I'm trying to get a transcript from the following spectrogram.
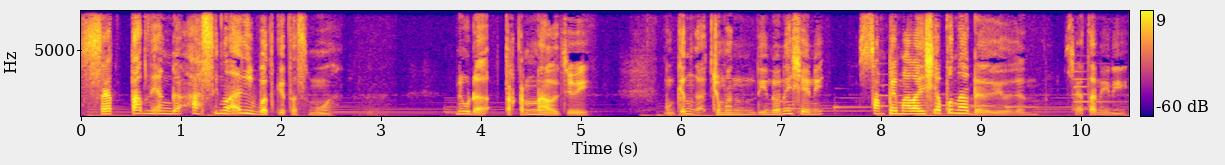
setan yang gak asing lagi buat kita semua. Ini udah terkenal cuy. Mungkin gak cuman di Indonesia ini, sampai Malaysia pun ada gitu kan setan ini.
